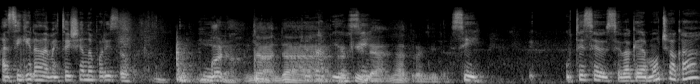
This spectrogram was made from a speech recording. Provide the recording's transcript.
Así que nada, me estoy yendo por eso. Bueno, anda, anda. Rápido, tranquila, anda, tranquila. Sí. ¿Usted se, se va a quedar mucho acá?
